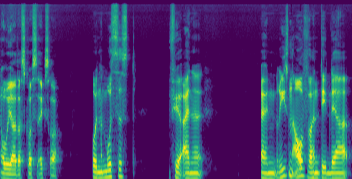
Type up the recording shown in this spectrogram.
Oh ja, das kostet extra. und musstest für eine einen Riesenaufwand, den der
